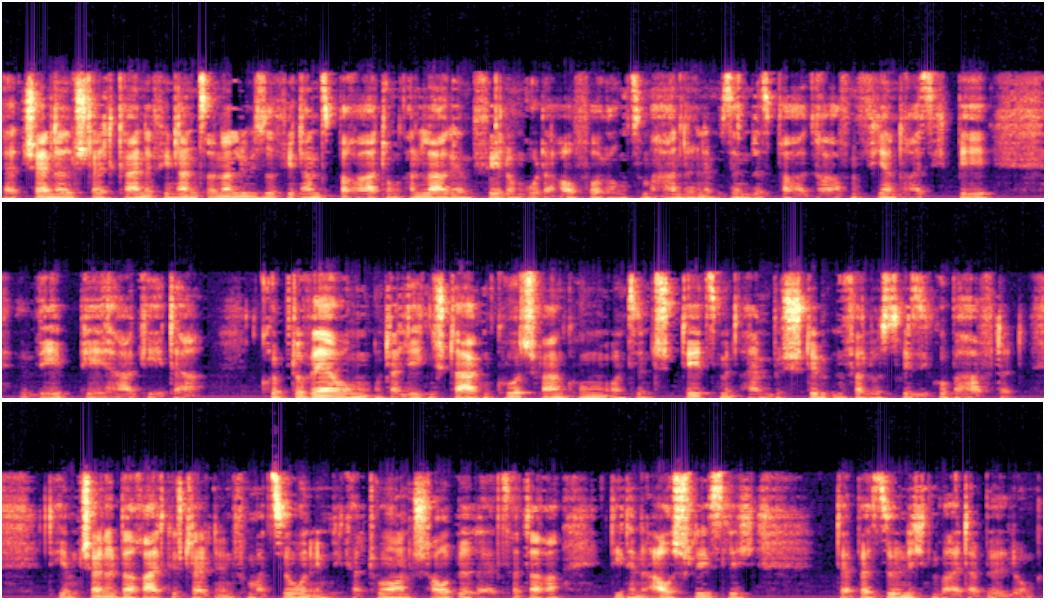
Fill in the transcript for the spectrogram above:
Der Channel stellt keine Finanzanalyse, Finanzberatung, Anlageempfehlung oder Aufforderung zum Handeln im Sinne des § 34b WPHG dar. Kryptowährungen unterliegen starken Kursschwankungen und sind stets mit einem bestimmten Verlustrisiko behaftet. Die im Channel bereitgestellten Informationen, Indikatoren, Schaubilder etc. dienen ausschließlich der persönlichen Weiterbildung.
